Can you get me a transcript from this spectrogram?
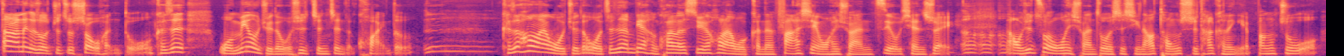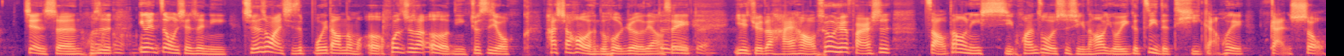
当然那个时候就是瘦很多，可是我没有觉得我是真正的快乐。嗯。可是后来我觉得我真正变很快乐，是因为后来我可能发现我很喜欢自由潜水，嗯嗯嗯，然后我去做了我很喜欢做的事情，然后同时它可能也帮助我健身，或是因为这种潜水你潜水完其实不会到那么饿，或者就算饿，你就是有它消耗了很多的热量，所以也觉得还好。所以我觉得反而是找到你喜欢做的事情，然后有一个自己的体感会感受，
